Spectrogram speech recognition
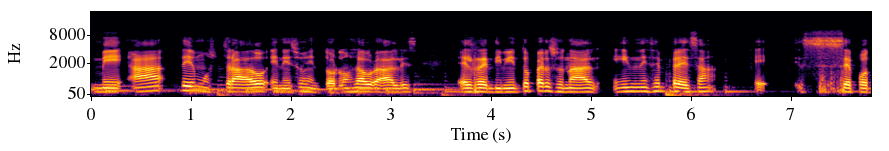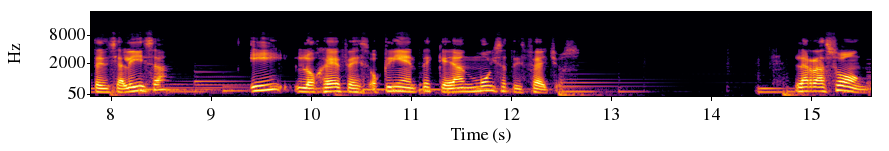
me ha demostrado en esos entornos laborales el rendimiento personal en esa empresa eh, se potencializa y los jefes o clientes quedan muy satisfechos. La razón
